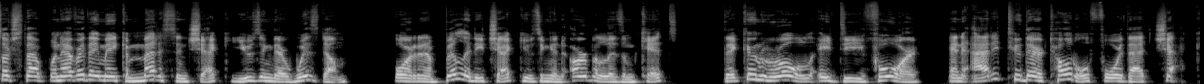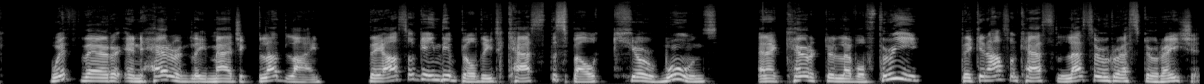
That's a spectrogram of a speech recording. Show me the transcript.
such that whenever they make a medicine check using their wisdom, or an ability check using an herbalism kit, they can roll a d4 and add it to their total for that check. With their inherently magic bloodline, they also gain the ability to cast the spell Cure Wounds, and at character level 3, they can also cast Lesser Restoration,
